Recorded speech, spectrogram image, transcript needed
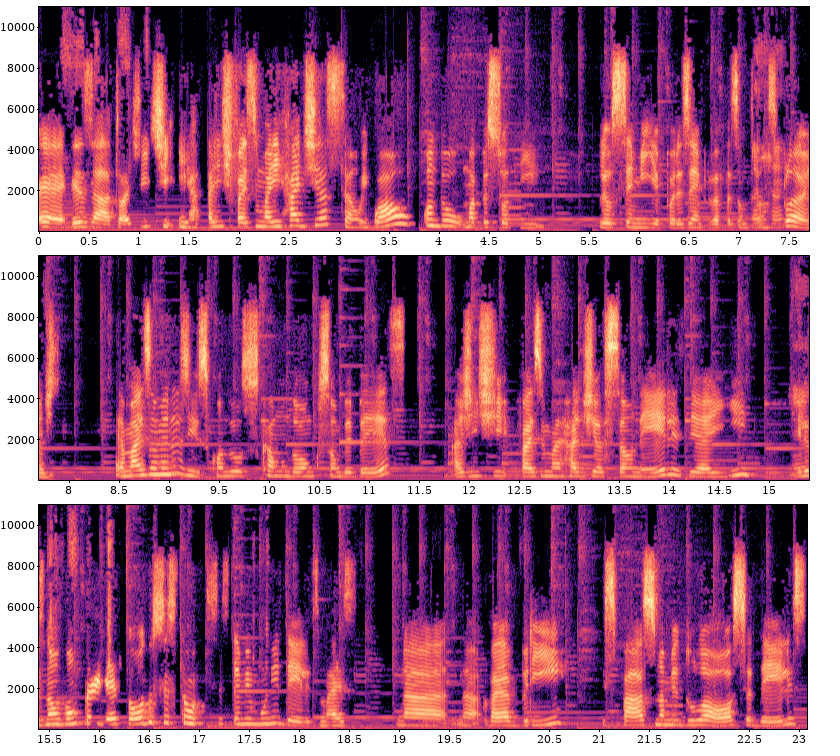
é, é exato. A gente, a gente faz uma irradiação, igual quando uma pessoa tem leucemia, por exemplo, vai fazer um transplante. Uhum. É mais ou menos isso. Quando os camundongos são bebês, a gente faz uma irradiação neles e aí uhum. eles não vão perder todo o sistema imune deles, mas na, na, vai abrir espaço na medula óssea deles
